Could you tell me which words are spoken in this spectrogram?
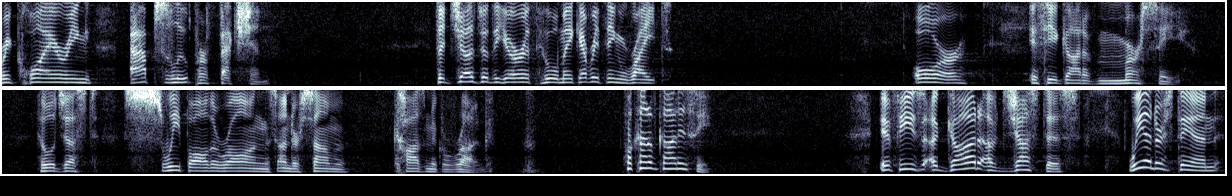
requiring absolute perfection. The judge of the earth who will make everything right? Or is he a God of mercy who will just sweep all the wrongs under some cosmic rug? What kind of God is he? If he's a God of justice, we understand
